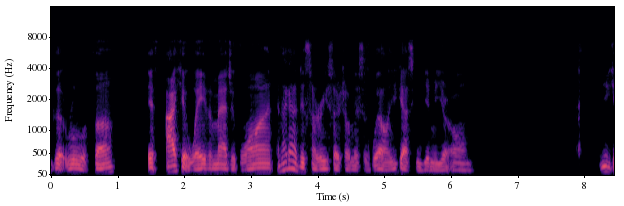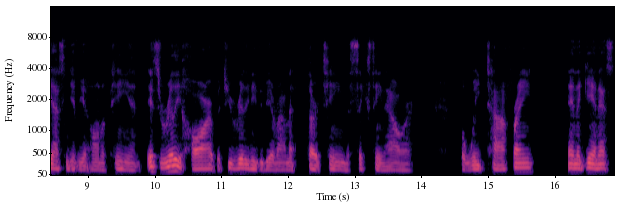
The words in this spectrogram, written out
good rule of thumb. If I could wave a magic wand, and I got to do some research on this as well, and you guys can give me your own you guys can give me your own opinion. It's really hard, but you really need to be around that 13 to 16 hour a week time frame. And again, that's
